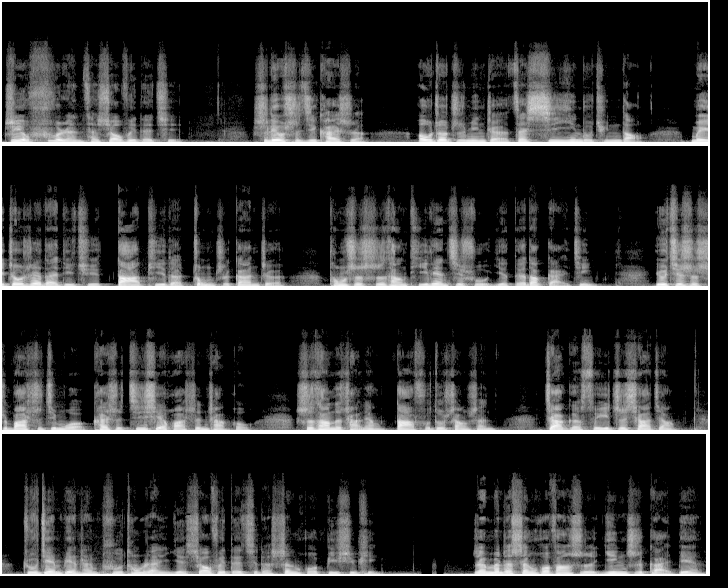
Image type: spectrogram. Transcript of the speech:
只有富人才消费得起。16世纪开始，欧洲殖民者在西印度群岛、美洲热带地区大批的种植甘蔗，同时食糖提炼技术也得到改进。尤其是18世纪末开始机械化生产后，食糖的产量大幅度上升，价格随之下降，逐渐变成普通人也消费得起的生活必需品。人们的生活方式因之改变，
